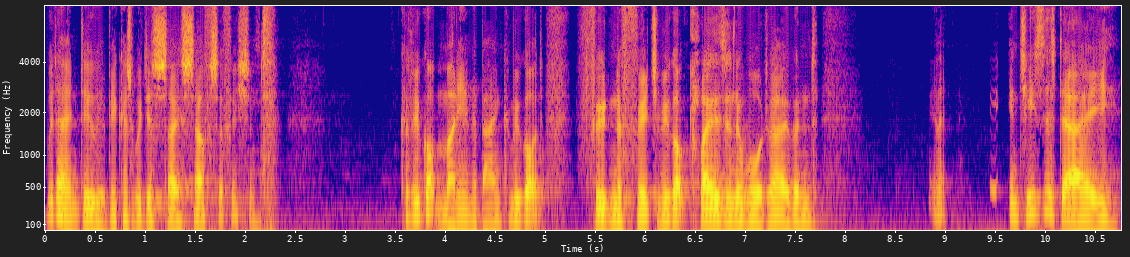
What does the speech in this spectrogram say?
We don't, do we? Because we're just so self sufficient. Because we've got money in the bank, and we've got food in the fridge, and we've got clothes in the wardrobe. And you know, in Jesus' day,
